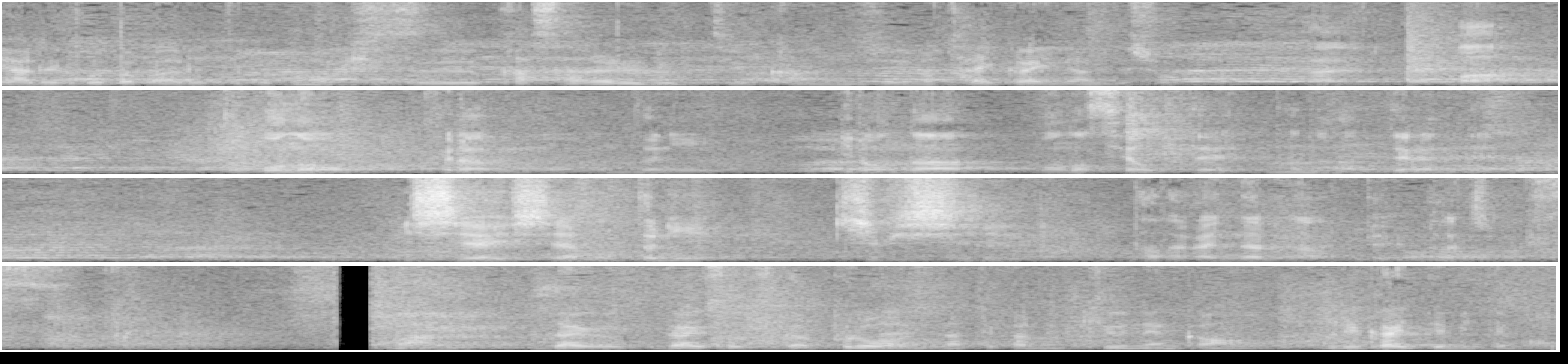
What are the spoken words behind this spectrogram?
やれることがあるということも気づかされるっていう感じの大会なんでしょうか、はい、やっぱどこのクラブもんなものを背負って戦ってるんで、うん、一試合一試合本当に厳しい戦いになるなって感じます。まあ、大大卒かプロになってからの9年間を振り返ってみても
